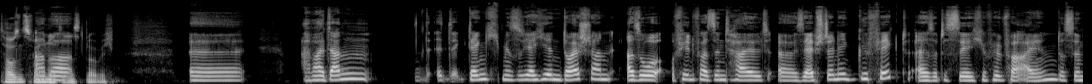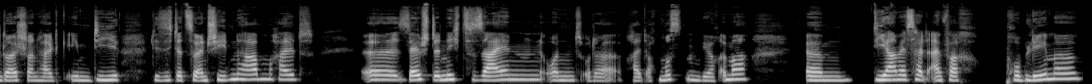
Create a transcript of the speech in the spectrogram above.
1200 sind es, glaube ich. Äh, aber dann denke ich mir so, ja, hier in Deutschland, also auf jeden Fall sind halt äh, Selbstständige gefickt. Also das sehe ich auf jeden Fall ein. Das sind in Deutschland halt eben die, die sich dazu entschieden haben, halt äh, selbstständig zu sein und oder halt auch mussten, wie auch immer. Ähm, die haben jetzt halt einfach Probleme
